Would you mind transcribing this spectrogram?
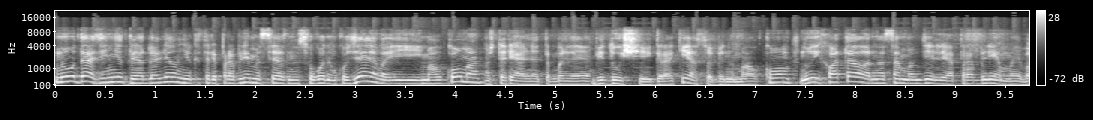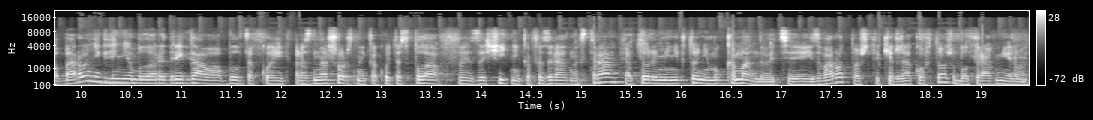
Ну да, «Зенит» преодолел некоторые проблемы, связанные с уходом Кузяева и Малкома, потому что реально это были ведущие игроки, особенно Малком. Ну и хватало на самом деле проблемы в обороне, где не было Родригава, а был такой разношерстный какой-то сплав защитников из разных стран, которыми никто не мог командовать из ворот, потому что Киржаков тоже был травмирован.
